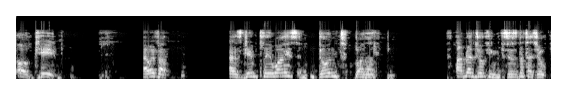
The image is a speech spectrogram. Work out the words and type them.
okay. However, as gameplay wise, don't bother. I'm not joking, this is not a joke.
